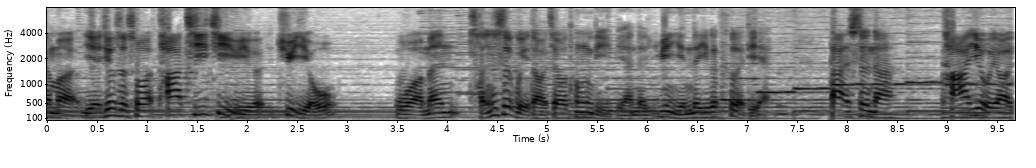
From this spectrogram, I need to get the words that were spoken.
那么也就是说，它既具有具有我们城市轨道交通里边的运营的一个特点，但是呢，它又要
